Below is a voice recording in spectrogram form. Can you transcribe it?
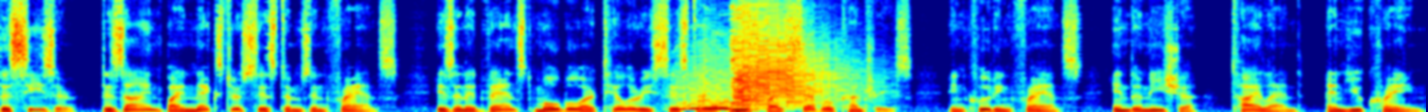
The Caesar, designed by Nexter Systems in France, is an advanced mobile artillery system used by several countries, including France, Indonesia, Thailand, and Ukraine.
